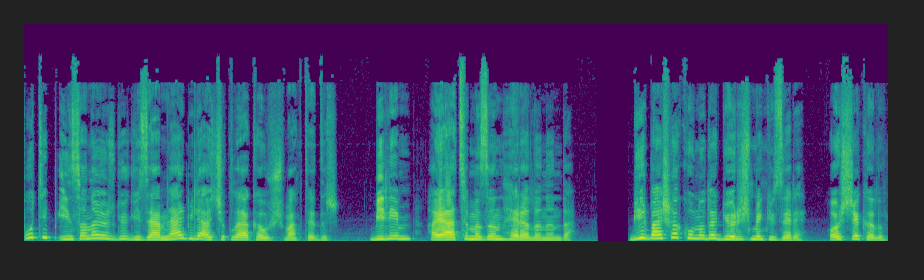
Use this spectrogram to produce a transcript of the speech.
bu tip insana özgü gizemler bile açıklığa kavuşmaktadır. Bilim hayatımızın her alanında. Bir başka konuda görüşmek üzere. Hoşçakalın.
